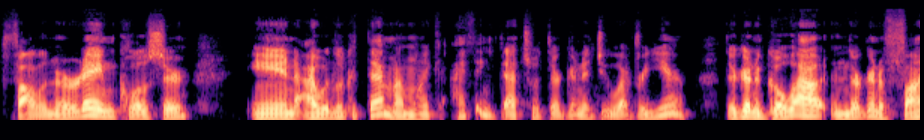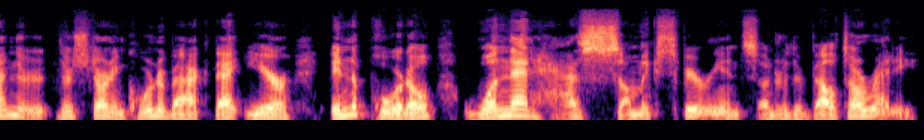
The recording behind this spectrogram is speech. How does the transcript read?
follow Notre Dame closer, and I would look at them. I'm like, I think that's what they're going to do every year. They're going to go out and they're going to find their, their starting quarterback that year in the portal, one that has some experience under their belt already.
